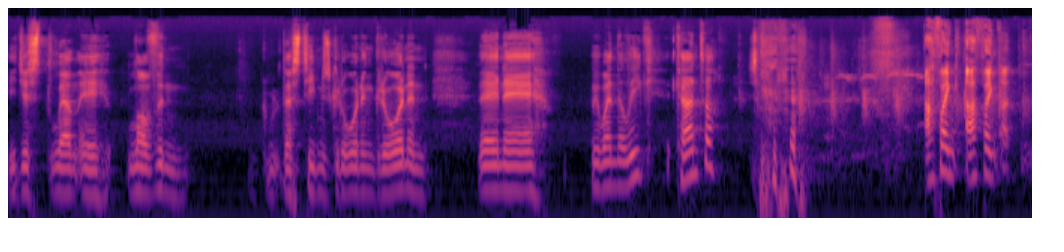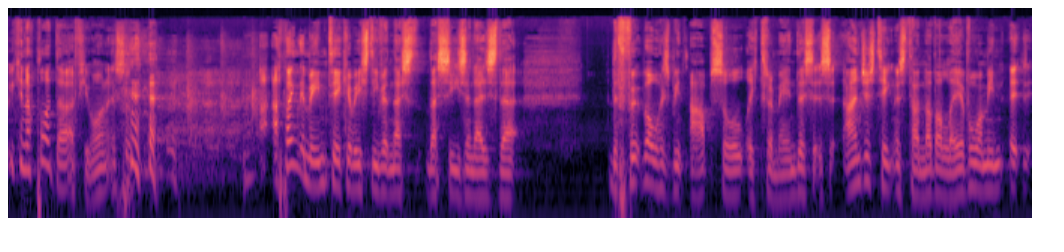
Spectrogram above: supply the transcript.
you just learn to love and this team's growing and growing, and then uh, we win the league at Cantor. I think I think uh, you can applaud that if you want. A- I I think the main takeaway, Stephen, this this season is that the football has been absolutely tremendous. It's and just taking us to another level. I mean, it,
